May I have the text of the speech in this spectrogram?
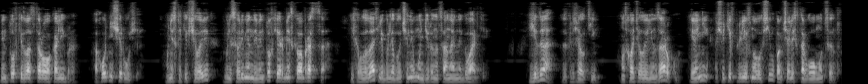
винтовки 22-го калибра, охотничьи ружья. У нескольких человек были современные винтовки армейского образца. Их обладатели были облачены в мундиры Национальной гвардии. «Еда!» – закричал Тим. Он схватил Эйлин за руку, и они, ощутив прилив новых сил, помчались к торговому центру.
